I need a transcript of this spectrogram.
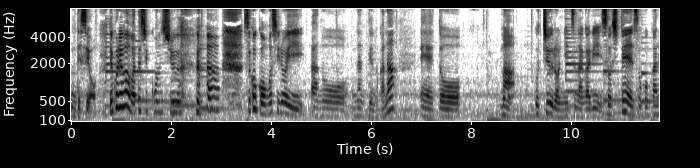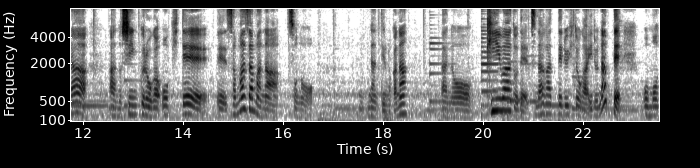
んですよ。でこれは私今週 すごく面白いあの何て言うのかな？えっ、ー、とまあ宇宙論につながりそしてそこからあのシンクロが起きてさまざまなその何て言うのかな？あのキーワードでつながってる人がいるなって思っ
